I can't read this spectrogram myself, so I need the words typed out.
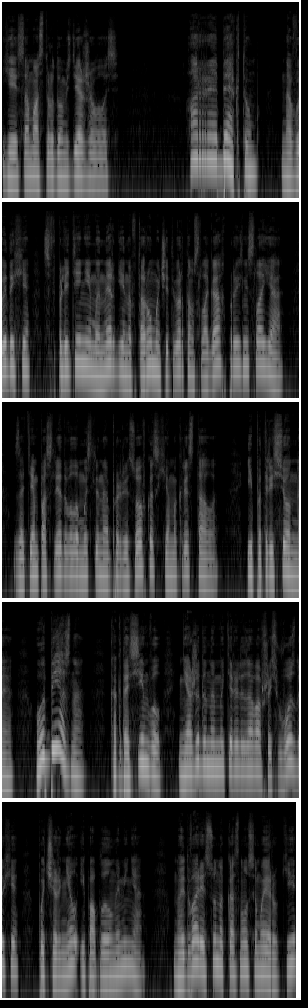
и сама с трудом сдерживалась. «Арребектум!» На выдохе, с вплетением энергии на втором и четвертом слогах произнесла я. Затем последовала мысленная прорисовка схемы кристалла. И потрясенная «О, бездна!» Когда символ, неожиданно материализовавшись в воздухе, почернел и поплыл на меня. Но едва рисунок коснулся моей руки,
